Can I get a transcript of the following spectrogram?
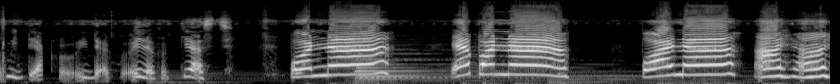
ওই দেখো ওই দেখো ওই দেখো কে আসছে। পর্ণা! এ পর্ণা! পর্ণা! আয় আয়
